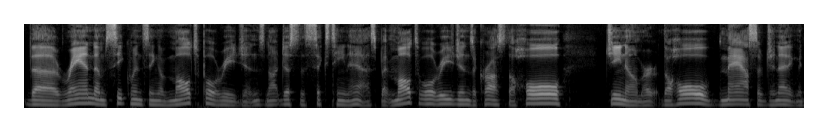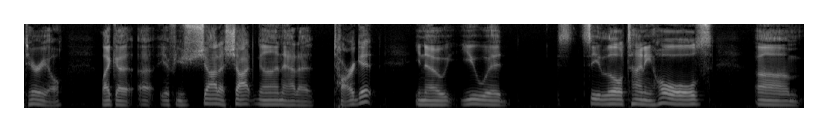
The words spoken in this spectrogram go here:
the random sequencing of multiple regions, not just the 16S, but multiple regions across the whole genome or the whole mass of genetic material like a, a if you shot a shotgun at a target, you know, you would see little tiny holes um,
